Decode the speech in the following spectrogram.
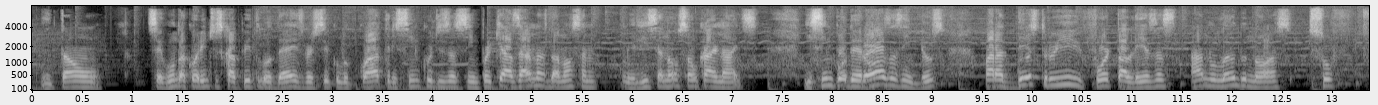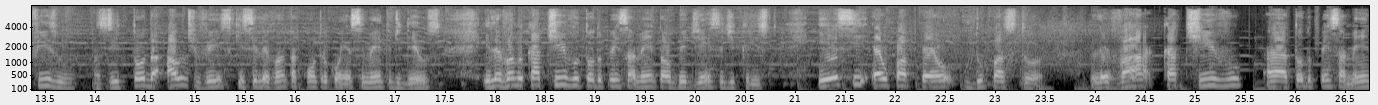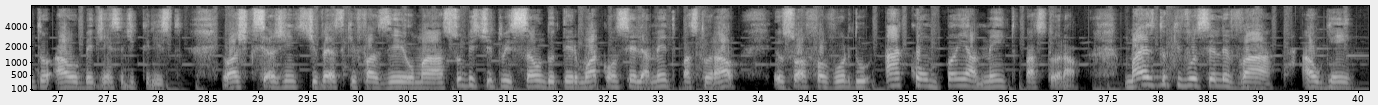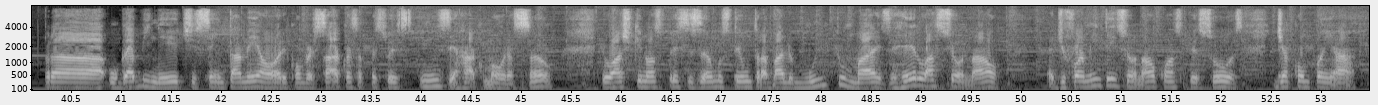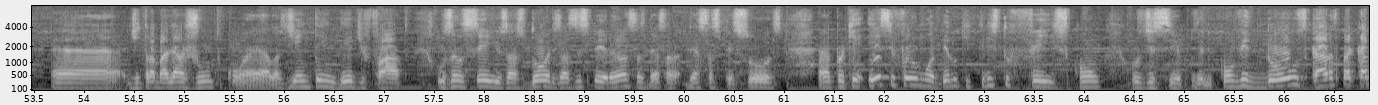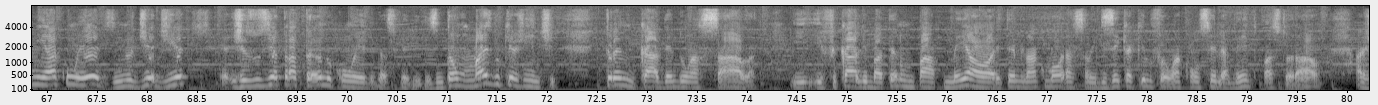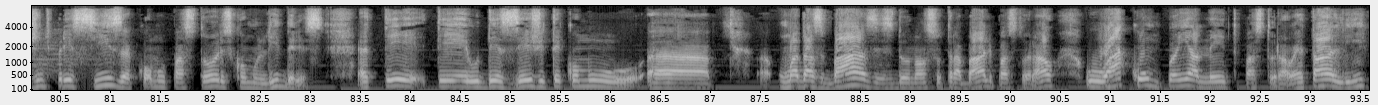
Então, 2 Coríntios capítulo 10, versículo 4 e 5 diz assim: Porque as armas da nossa milícia não são carnais, e sim poderosas em Deus para destruir fortalezas, anulando nós sofismos e toda altivez que se levanta contra o conhecimento de Deus, e levando cativo todo pensamento à obediência de Cristo. Esse é o papel do pastor levar cativo uh, todo pensamento à obediência de Cristo. Eu acho que se a gente tivesse que fazer uma substituição do termo aconselhamento pastoral, eu sou a favor do acompanhamento pastoral. Mais do que você levar alguém para o gabinete, sentar meia hora e conversar com essa pessoa e encerrar com uma oração, eu acho que nós precisamos ter um trabalho muito mais relacional, eh, de forma intencional com as pessoas, de acompanhar, é, de trabalhar junto com elas, de entender de fato os anseios, as dores, as esperanças dessa, dessas pessoas, é, porque esse foi o modelo que Cristo fez com os discípulos. Ele convidou os caras para caminhar com eles e no dia a dia é, Jesus ia tratando com ele das feridas. Então, mais do que a gente trancar dentro de uma sala e, e, ficar ali batendo um papo meia hora e terminar com uma oração e dizer que aquilo foi um aconselhamento pastoral, a gente precisa, como pastores, como líderes, é ter, ter o desejo e ter como uh, uma das bases do nosso trabalho pastoral o acompanhamento pastoral. É estar ali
